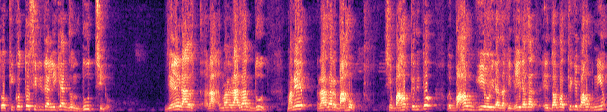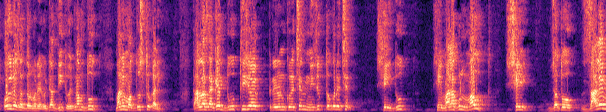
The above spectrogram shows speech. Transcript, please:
তো কি করতো? সিটিটা লিখে একজন দূত ছিল। যে মানে রাজার দূত। মানে রাজার বাহক। সে বাহককে দিত ওই বাহক গিয়ে ওই রাজাকে এই রাজার এই দরবার থেকে বাহক নিয়ে ওই রাজার দরবারে ওইটা দিত, এর নাম দূত মানে মধ্যস্থকারী। আল্লাহ যাকে দূত হিসেবে প্রেরণ করেছেন, নিযুক্ত করেছেন, সেই দূত, সেই মালাকুল মাউত, সেই যত জালেম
